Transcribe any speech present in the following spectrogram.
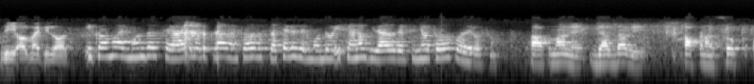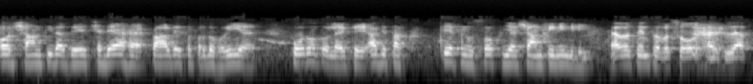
the Almighty Lord. y cómo el mundo se ha involucrado en todos los placeres del mundo y se han olvidado del Señor Todopoderoso. ਆਤਮਾ ਨੇ ਜਦ ਦਾ ਵੀ ਆਪਣਾ ਸੁੱਖ ਔਰ ਸ਼ਾਂਤੀ ਦਾ ਦੇਸ਼ ਛੱਡਿਆ ਹੈ ਕਾਲ ਦੇ ਸਪਰਦ ਹੋਈ ਹੈ ਉਦੋਂ ਤੋਂ ਲੈ ਕੇ ਅੱਜ ਤੱਕ ਇਸ ਨੂੰ ਸੁੱਖ ਜਾਂ ਸ਼ਾਂਤੀ ਨਹੀਂ ਮਿਲੀ Ever since our soul has left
